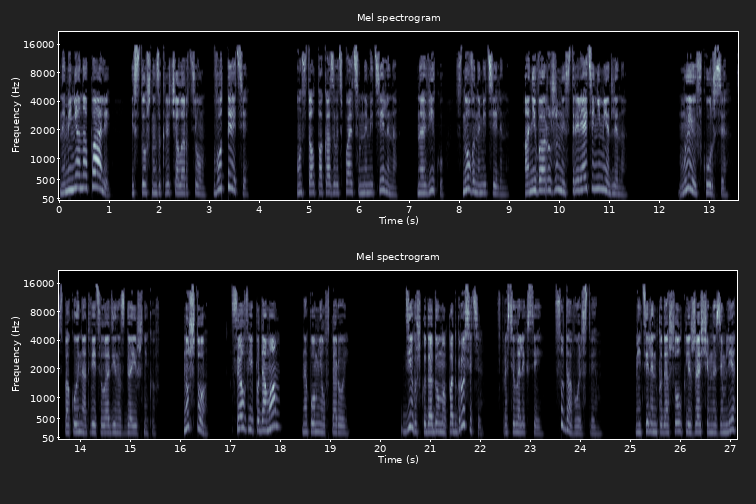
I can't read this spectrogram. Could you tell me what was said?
«На меня напали!» — истошно закричал Артем. «Вот эти!» Он стал показывать пальцем на Метелина, на Вику, снова на Метелина. Они вооружены, стреляйте немедленно!» «Мы в курсе», — спокойно ответил один из гаишников. «Ну что, селфи по домам?» — напомнил второй. «Девушку до дома подбросите?» — спросил Алексей. «С удовольствием». Метелин подошел к лежащим на земле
